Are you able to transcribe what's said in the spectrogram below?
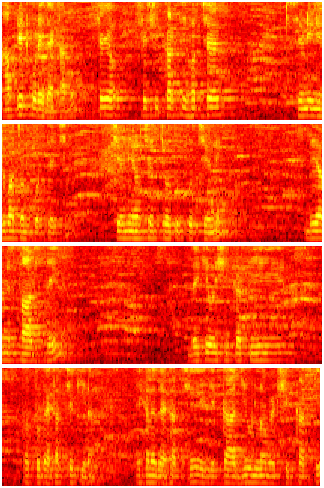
আপডেট করে দেখাবো, সে সে শিক্ষার্থী হচ্ছে শ্রেণি নির্বাচন করতেছি। শ্রেণি হচ্ছে চতুর্থ শ্রেণি দিয়ে আমি সার্চ দিই। দেখি ওই শিক্ষার্থীর তথ্য দেখাচ্ছে কিনা। এখানে দেখাচ্ছে এই যে কাজিউল নামের শিক্ষার্থী।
